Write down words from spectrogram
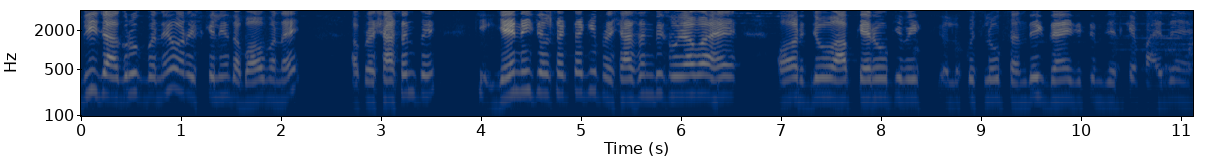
भी जागरूक बने और इसके लिए दबाव बनाए प्रशासन पे। कि यह नहीं चल सकता कि प्रशासन भी सोया हुआ है और जो आप कह रहे हो कि भाई कुछ लोग संदिग्ध हैं जिन जिनके फ़ायदे हैं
